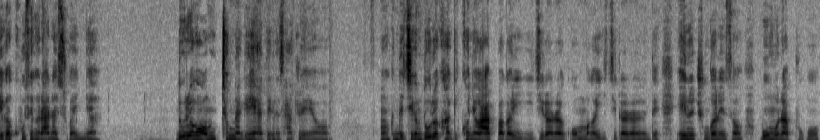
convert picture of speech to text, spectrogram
얘가 고생을 안 할 수가 있냐? 노력을 엄청나게 해야 되는 사주예요. 어? 근데 지금 노력하기커녕 아빠가 이지랄하고 엄마가 이지랄하는데 애는 중간에서 몸은 아프고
